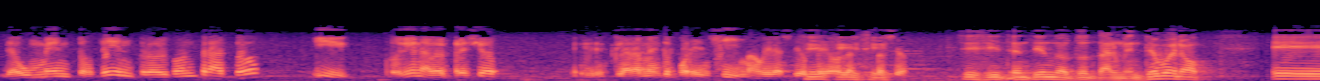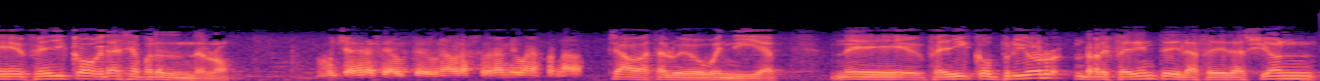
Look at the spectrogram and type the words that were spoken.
de aumentos dentro del contrato, y podrían haber precios eh, claramente por encima, hubiera sido peor la situación. Sí, sí, te entiendo totalmente. Bueno, eh, Federico, gracias por atendernos. Muchas gracias a usted, un abrazo grande y buenas jornadas. Chao, hasta luego, buen día. Eh, Federico Prior, referente de la Federación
